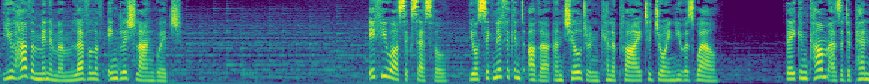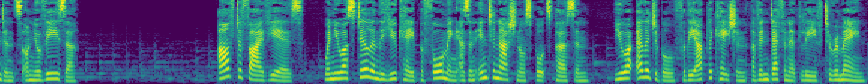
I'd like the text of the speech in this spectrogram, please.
You have a minimum level of English language. If you are successful, your significant other and children can apply to join you as well. They can come as a dependents on your visa. After five years, when you are still in the UK performing as an international sportsperson, you are eligible for the application of indefinite leave to remain.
